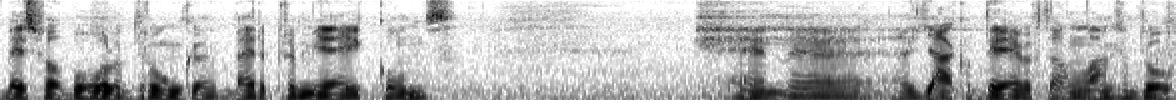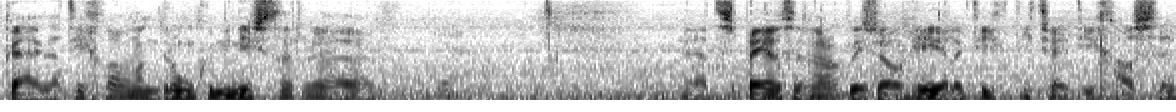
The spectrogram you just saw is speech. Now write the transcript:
best wel behoorlijk dronken bij de premier komt. En uh, Jacob Derwig dan langzaam doorkijkt dat hij gewoon een dronken minister... Uh, ja. En dat spelen ze dan ook weer zo heerlijk, die, die twee die gasten.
